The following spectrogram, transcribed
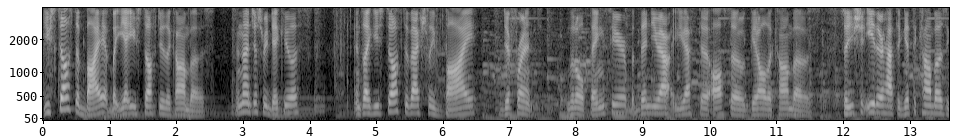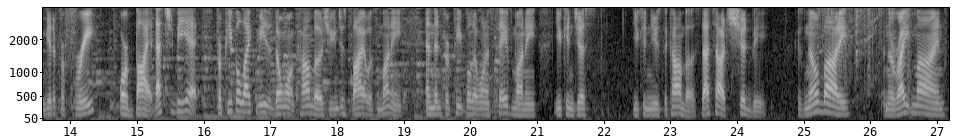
you still have to buy it, but yet you still have to do the combos. Isn't that just ridiculous? And it's like you still have to actually buy different little things here, but then you you have to also get all the combos. So you should either have to get the combos and get it for free or buy it. That should be it. For people like me that don't want combos, you can just buy it with money. And then for people that want to save money, you can just you can use the combos. That's how it should be. Because nobody in the right mind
